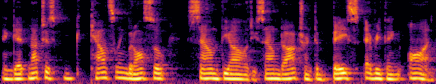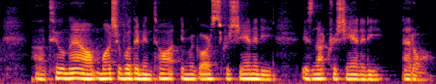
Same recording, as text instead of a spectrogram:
and get not just counseling but also sound theology sound doctrine to base everything on. Uh, till now much of what they've been taught in regards to christianity is not christianity at all.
